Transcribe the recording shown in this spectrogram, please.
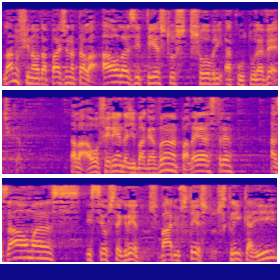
Lá no final da página está lá, aulas e textos sobre a cultura védica. Está lá, a oferenda de Bhagavan, palestra, as almas e seus segredos, vários textos. Clica aí,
